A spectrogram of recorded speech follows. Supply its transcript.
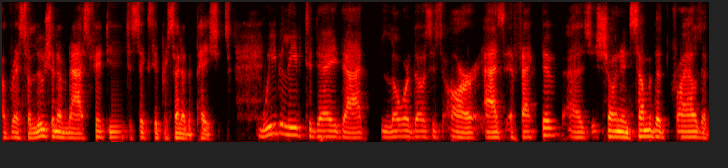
of resolution of NASH, 50 to 60 percent of the patients. We believe today that lower doses are as effective as shown in some of the trials at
